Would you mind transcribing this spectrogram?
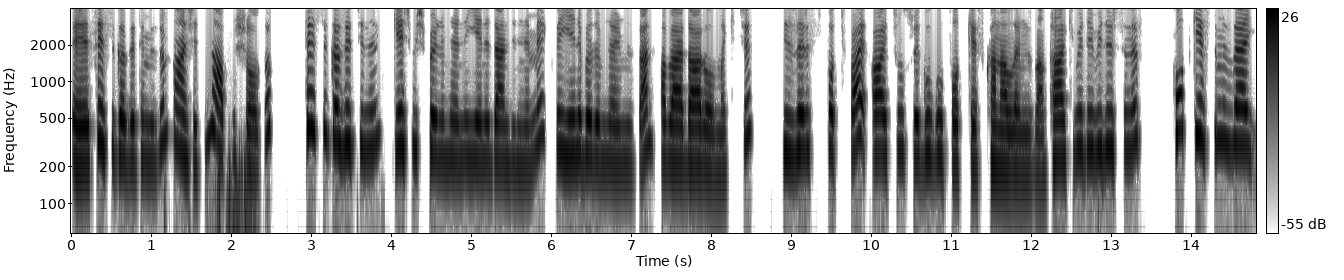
e, Sesli Gazetemizin manşetini atmış olduk. Sesli Gazete'nin geçmiş bölümlerini yeniden dinlemek ve yeni bölümlerimizden haberdar olmak için bizleri Spotify, iTunes ve Google Podcast kanallarımızdan takip edebilirsiniz. Podcast'imizle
